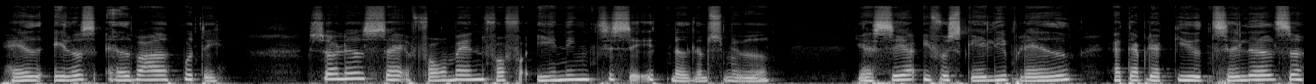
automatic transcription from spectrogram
havde ellers advaret mod det. Således sagde formanden for foreningen til se et medlemsmøde. Jeg ser i forskellige blade, at der bliver givet tilladelse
